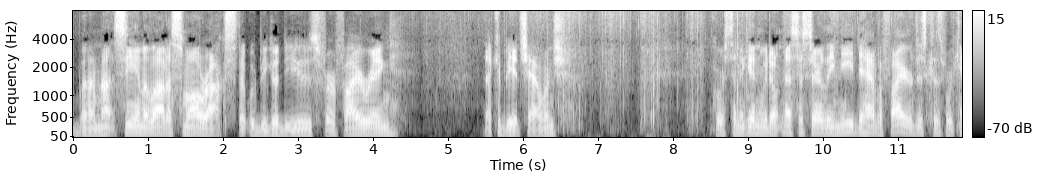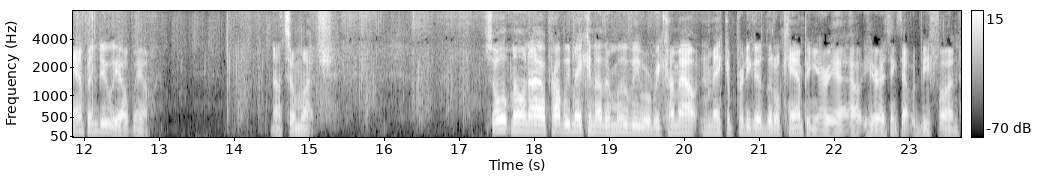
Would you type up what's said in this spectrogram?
but I'm not seeing a lot of small rocks that would be good to use for a fire ring. That could be a challenge. Of course, then again, we don't necessarily need to have a fire just because we're camping, do we, Oatmeal? Not so much. So Oatmeal and I will probably make another movie where we come out and make a pretty good little camping area out here. I think that would be fun.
